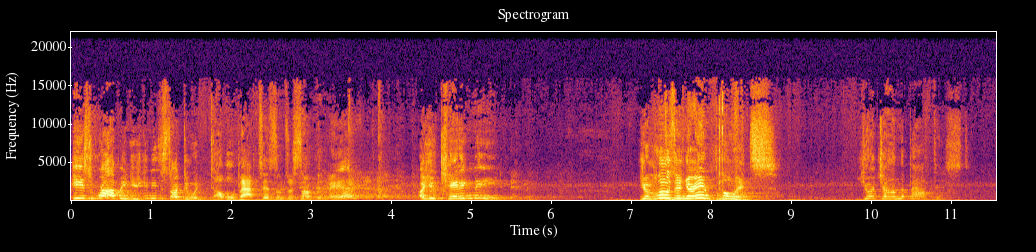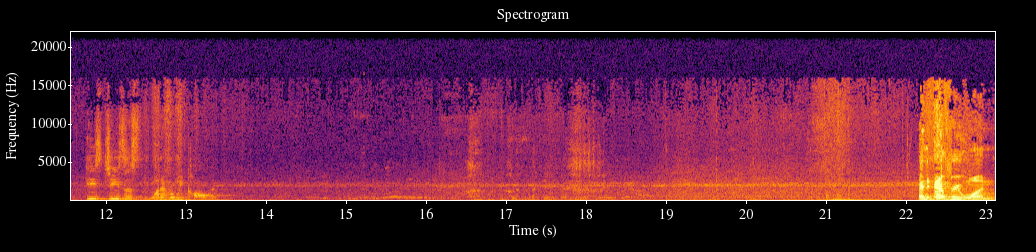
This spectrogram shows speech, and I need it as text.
He's robbing you. You need to start doing double baptisms or something, man. Are you kidding me? You're losing your influence. You're John the Baptist. He's Jesus, whatever we call him. And everyone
